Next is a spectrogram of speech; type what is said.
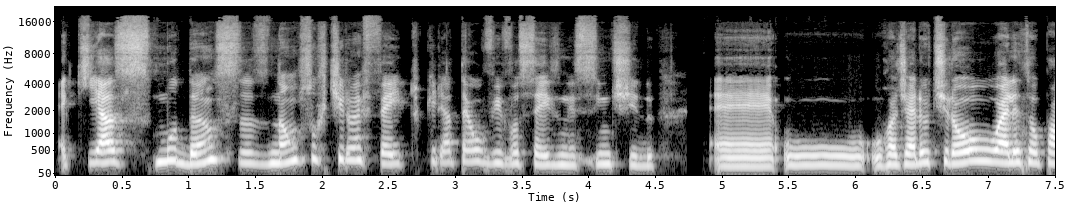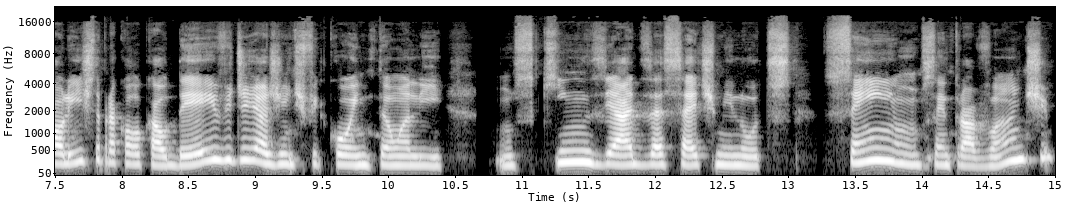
é que as mudanças não surtiram efeito. Queria até ouvir vocês nesse sentido. É, o, o, Rogério tirou o Wellington Paulista para colocar o David, a gente ficou então ali uns 15 a 17 minutos sem um centroavante.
